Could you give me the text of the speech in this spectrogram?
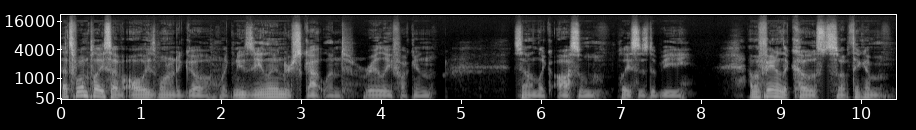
That's one place I've always wanted to go, like New Zealand or Scotland. Really fucking sound like awesome places to be. I'm a fan of the coast, so I think I'm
